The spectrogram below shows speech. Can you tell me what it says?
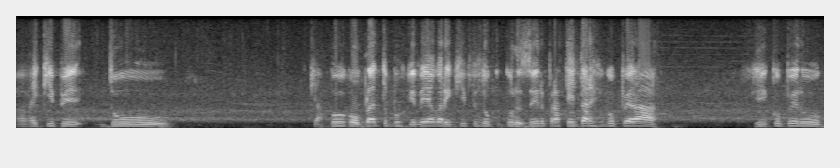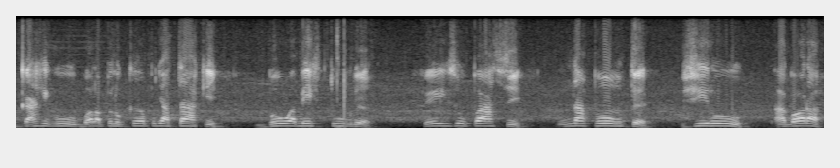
A equipe do. Daqui a pouco completo, porque vem agora a equipe do Cruzeiro para tentar recuperar. Recuperou, carregou, bola pelo campo de ataque. Boa abertura. Fez o passe na ponta. Girou. Agora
